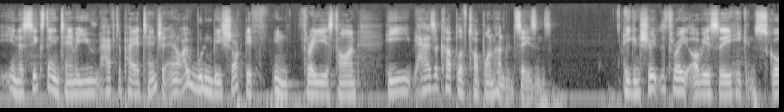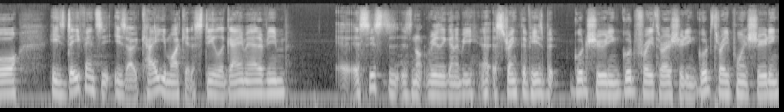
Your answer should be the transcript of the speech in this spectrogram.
in a 16 teamer you have to pay attention. And I wouldn't be shocked if in three years' time he has a couple of top 100 seasons. He can shoot the three, obviously. He can score. His defense is okay. You might get a steal a game out of him. Assist is not really going to be a strength of his, but good shooting, good free throw shooting, good three point shooting.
